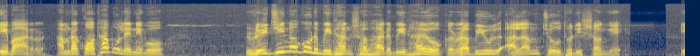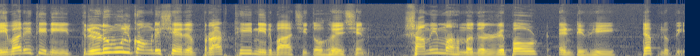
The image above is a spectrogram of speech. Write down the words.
এবার আমরা কথা বলে নেব রেজিনগর বিধানসভার বিধায়ক রবিউল আলম চৌধুরীর সঙ্গে। এবারে তিনি তৃণমূল কংগ্রেসের প্রার্থী নির্বাচিত হয়েছেন। শামীম মাহমুদের রিপোর্ট এনটিভি ডাব্লিউপি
